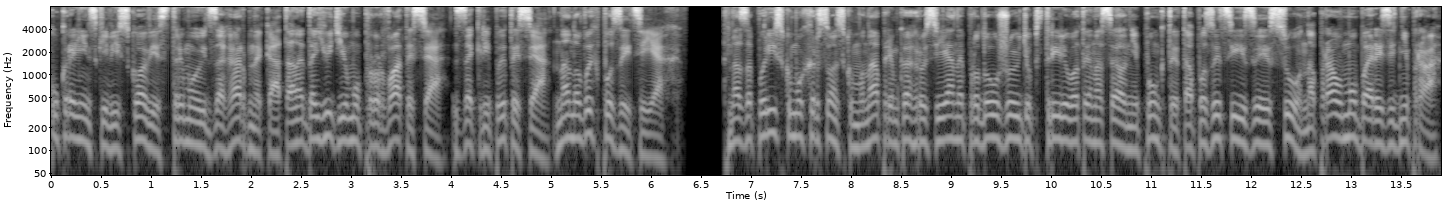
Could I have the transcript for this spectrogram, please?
Українські військові стримують загарбника та не дають йому прорватися, закріпитися на нових позиціях. На запорізькому херсонському напрямках росіяни продовжують обстрілювати населені пункти та позиції ЗСУ на правому березі Дніпра.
